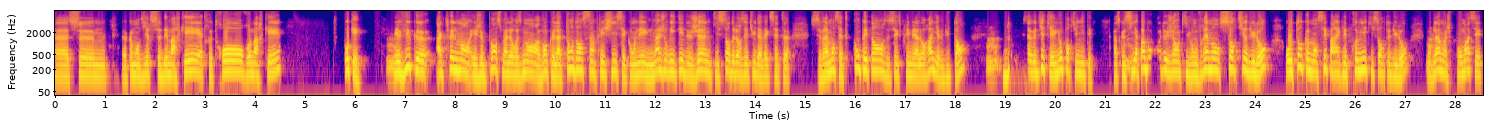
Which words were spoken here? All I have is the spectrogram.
euh, se, comment dire, se démarquer, être trop remarqué. OK. Mm. Mais vu que actuellement, et je pense malheureusement, avant que la tendance s'infléchisse et qu'on ait une majorité de jeunes qui sortent de leurs études avec cette, c'est vraiment cette compétence de s'exprimer à l'oral. Il y avait du temps. Mmh. Donc, ça veut dire qu'il y a une opportunité. Parce que mmh. s'il n'y a pas beaucoup de gens qui vont vraiment sortir du lot, autant commencer par être les premiers qui sortent du lot. Donc mmh. là, moi, pour moi, c'est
